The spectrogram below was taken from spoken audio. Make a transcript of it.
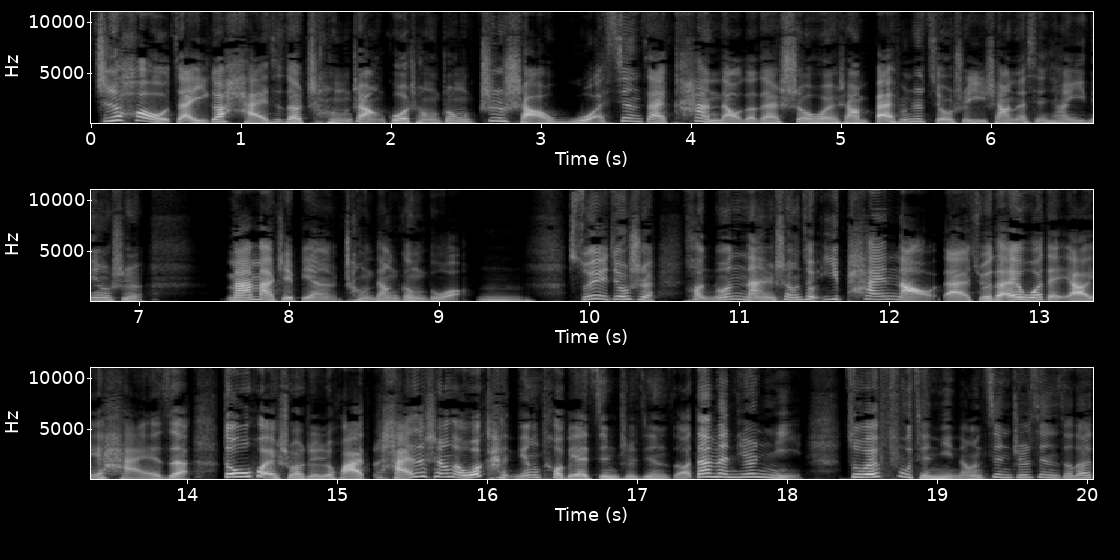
之后，在一个孩子的成长过程中，至少我现在看到的，在社会上百分之九十以上的现象，一定是。妈妈这边承担更多，嗯，所以就是很多男生就一拍脑袋，觉得哎，我得要一孩子，都会说这句话。孩子生了，我肯定特别尽职尽责。但问题是你作为父亲，你能尽职尽责的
